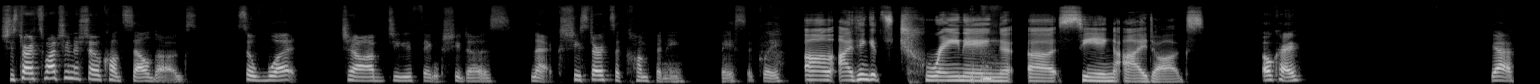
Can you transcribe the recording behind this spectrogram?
decades. she starts watching a show called Cell Dogs. So, what job do you think she does next? She starts a company, basically. Um, I think it's training uh seeing eye dogs. Okay. Yeah.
